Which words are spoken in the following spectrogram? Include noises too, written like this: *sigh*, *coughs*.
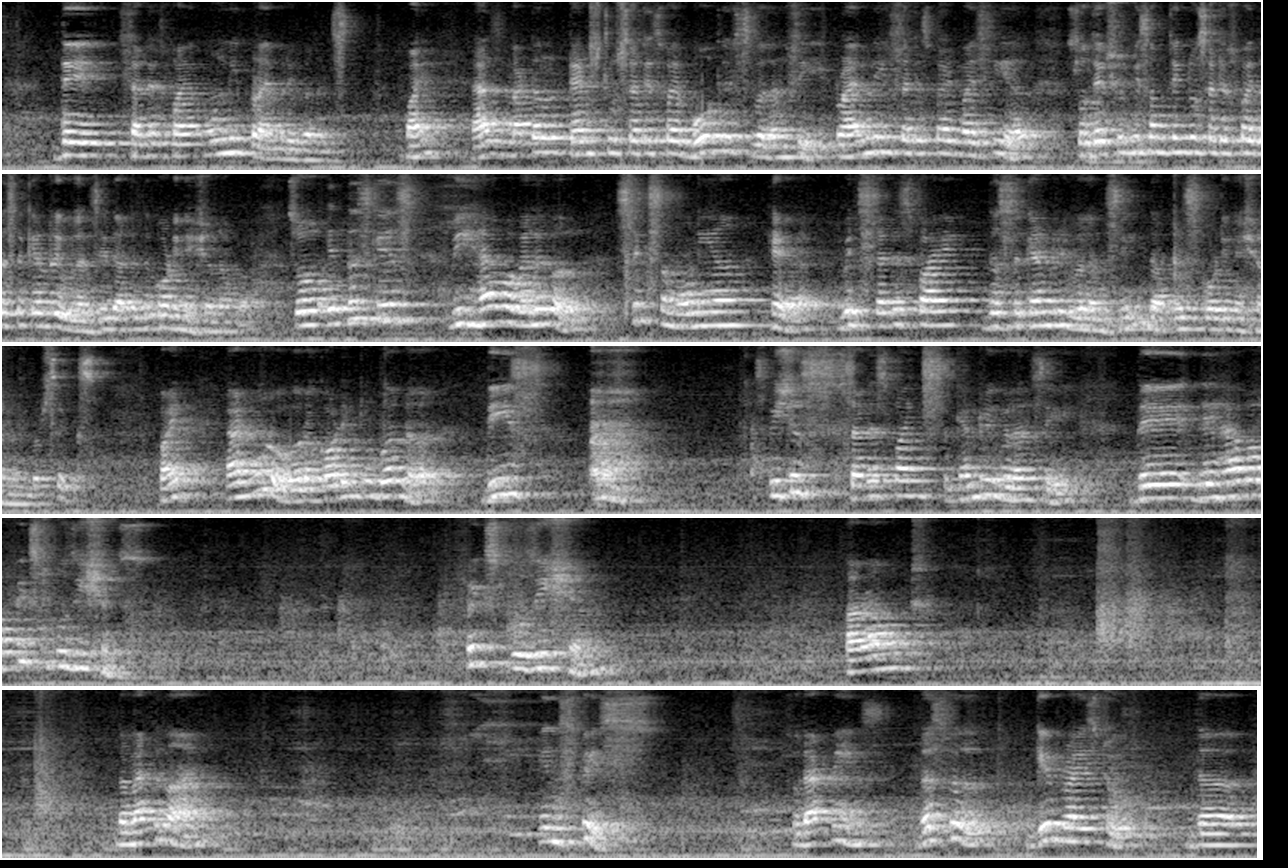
they satisfy only primary valency. Fine. As metal tends to satisfy both its valency, primary is satisfied by Cl, so there should be something to satisfy the secondary valency, that is the coordination number. So in this case, we have available 6 ammonia here which satisfy the secondary valency, that is coordination number 6. Fine. And moreover, according to Werner, these *coughs* species satisfying secondary valency, they, they have a fixed positions fixed position around the metal ion in space. So that means this will give rise to the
